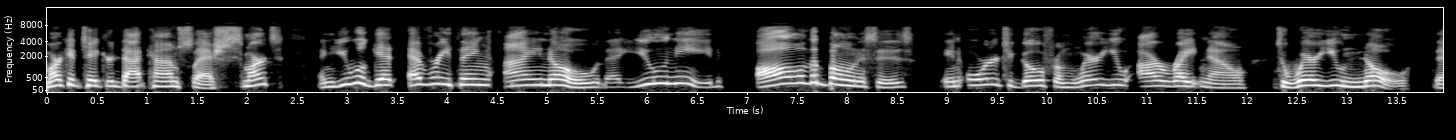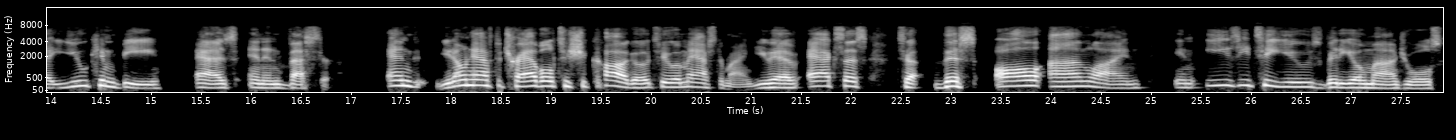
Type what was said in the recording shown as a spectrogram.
markettaker.com slash smart. And you will get everything I know that you need, all the bonuses in order to go from where you are right now to where you know that you can be as an investor. And you don't have to travel to Chicago to a mastermind. You have access to this all online in easy to use video modules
